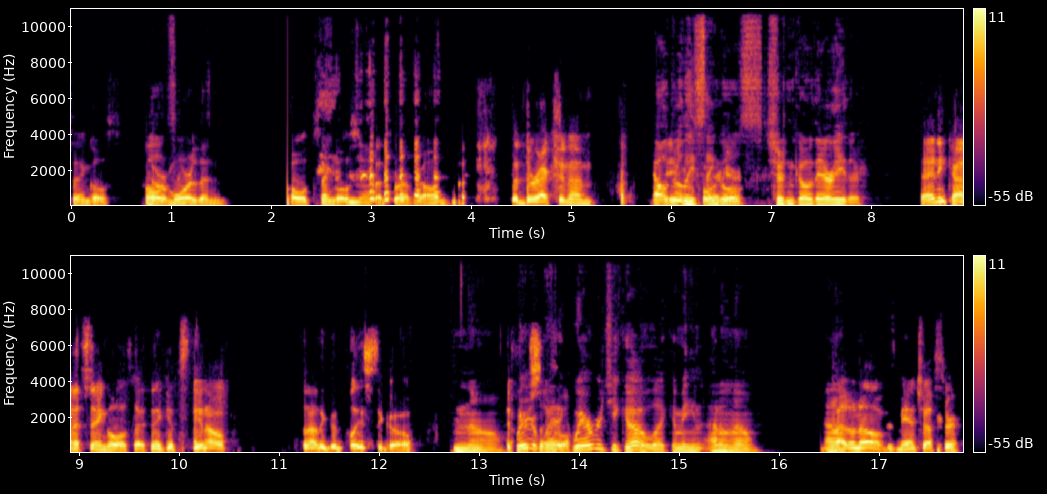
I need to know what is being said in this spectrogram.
singles, Old or more than old singles. Yeah. That's where I'm going. But the direction I'm Elderly for here. singles shouldn't go there either. any kind of singles. I think it's you know it's not a good place to go. No, where, where, where would you go? Like, I mean, I don't know. I don't know Manchester,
